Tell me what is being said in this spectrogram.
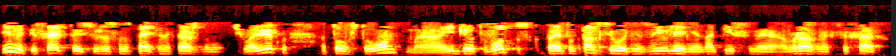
и написать, то есть уже самостоятельно каждому человеку о том, что он э, идет в отпуск. Поэтому там сегодня заявление, написанное в разных цехах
